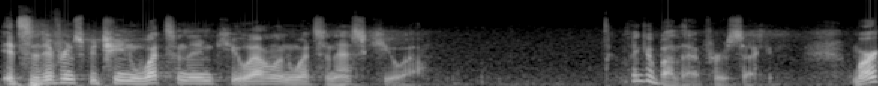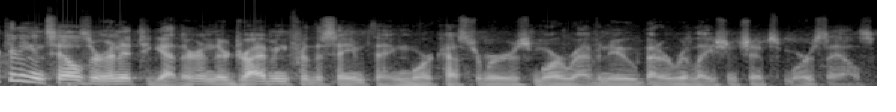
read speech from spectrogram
it's the difference between what's an MQL and what's an SQL. Think about that for a second. Marketing and sales are in it together and they're driving for the same thing more customers, more revenue, better relationships, more sales.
